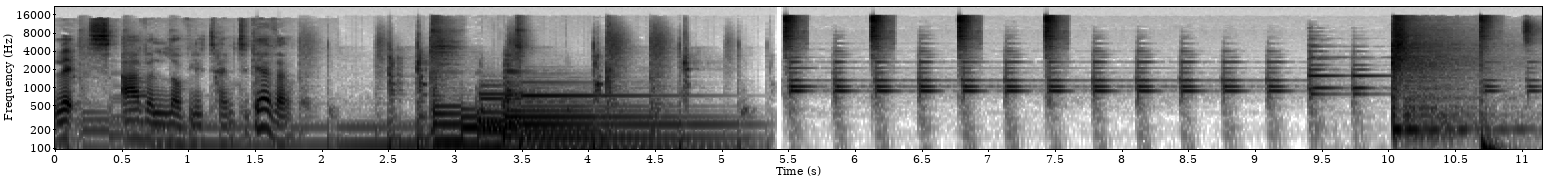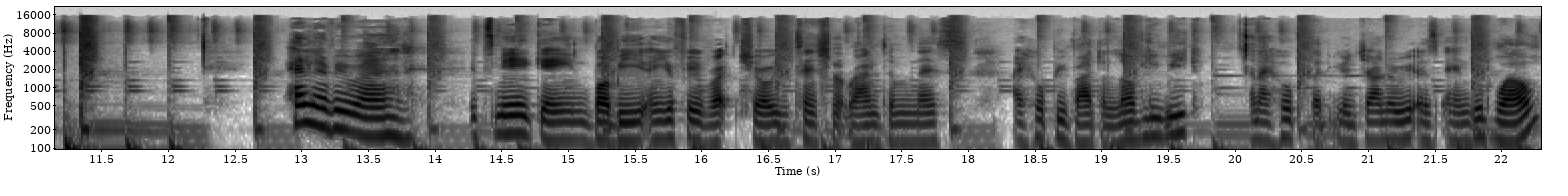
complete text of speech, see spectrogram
Let's have a lovely time together. Hello, everyone. It's me again, Bobby, and your favorite show, Intentional Randomness. I hope you've had a lovely week, and I hope that your January has ended well.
